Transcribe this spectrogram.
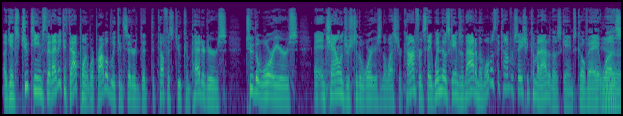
against two teams that I think at that point were probably considered the, the toughest two competitors to the Warriors and challengers to the Warriors in the Western Conference. They win those games without him. And what was the conversation coming out of those games, Covey? It was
